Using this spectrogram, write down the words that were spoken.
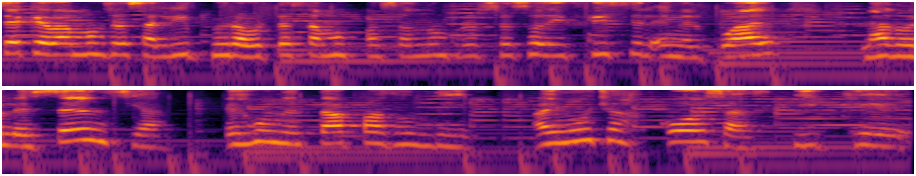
sé que vamos a salir, pero ahorita estamos pasando un proceso difícil en el cual la adolescencia es una etapa donde hay muchas cosas y que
